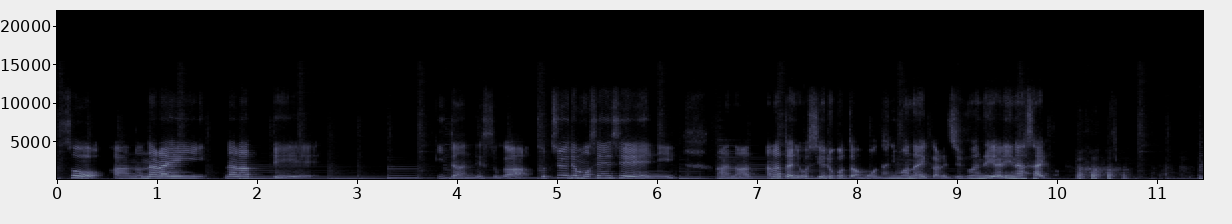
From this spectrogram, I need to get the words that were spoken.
そうあの習い習っていたんですが途中でも先生にあのあなたに教えることはもう何もないから自分でやりなさいと。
